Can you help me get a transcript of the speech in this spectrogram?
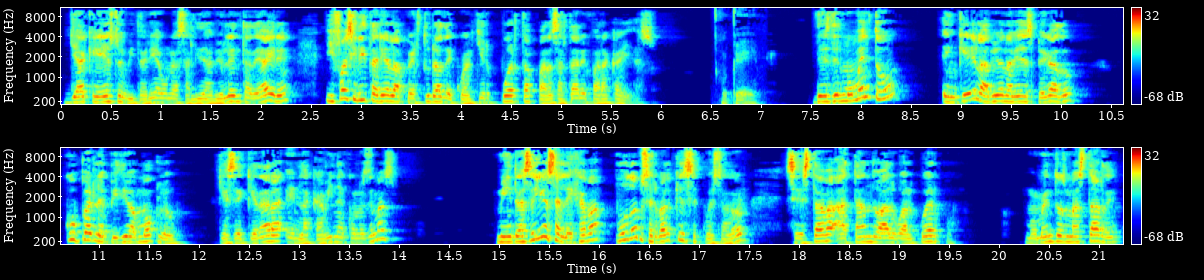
ya que esto evitaría una salida violenta de aire y facilitaría la apertura de cualquier puerta para saltar en paracaídas. Desde el momento en que el avión había despegado, Cooper le pidió a Mocklow que se quedara en la cabina con los demás. Mientras ella se alejaba, pudo observar que el secuestrador se estaba atando algo al cuerpo. Momentos más tarde,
